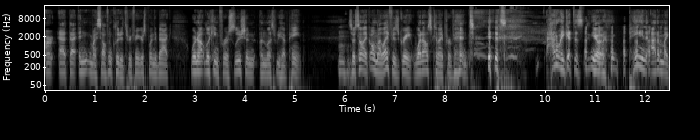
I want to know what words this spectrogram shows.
aren't at that, and myself included. Three fingers pointed back. We're not looking for a solution unless we have pain. Mm-hmm. So it's not like, oh, my life is great. What else can I prevent? it's how do I get this, you know, pain out of my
